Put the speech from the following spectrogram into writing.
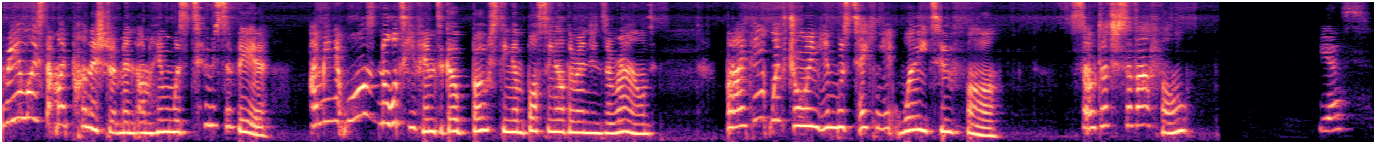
I realised that my punishment on him was too severe. I mean, it was naughty of him to go boasting and bossing other engines around, but I think withdrawing him was taking it way too far. So, Duchess of Atholl, Yes.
